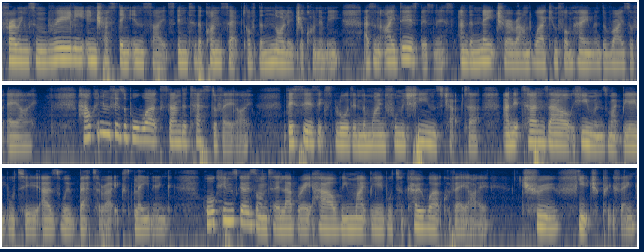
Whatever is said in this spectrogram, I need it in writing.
throwing some really interesting insights into the concept of the knowledge economy as an ideas business and the nature around working from home and the rise of AI. How can invisible work stand the test of AI? This is explored in the Mindful Machines chapter, and it turns out humans might be able to, as we're better at explaining. Howkins goes on to elaborate how we might be able to co work with AI true future proofing.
